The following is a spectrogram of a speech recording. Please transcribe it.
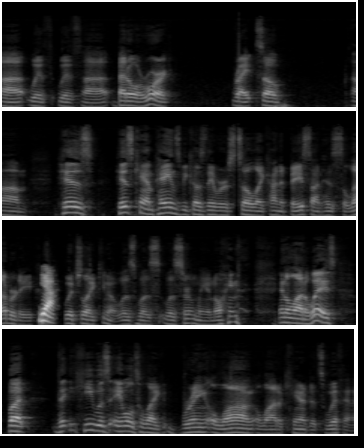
uh, with with uh, Beto O'Rourke, right? So um, his his campaigns because they were so like kind of based on his celebrity, yeah, which like you know was was was certainly annoying in a lot of ways, but the, he was able to like bring along a lot of candidates with him,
